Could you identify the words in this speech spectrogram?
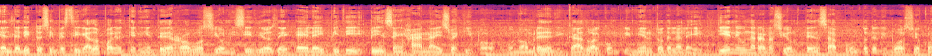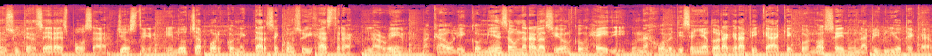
El delito es investigado por el teniente de robos y homicidios de LAPD, Vincent Hanna y su equipo, un hombre dedicado al cumplimiento de la ley. Tiene una relación tensa a punto de divorcio con su tercera esposa, Justin, y lucha por conectarse con su hijastra, Lauren. Macaulay comienza una relación con Heidi, una joven diseñadora gráfica que conoce en una biblioteca.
